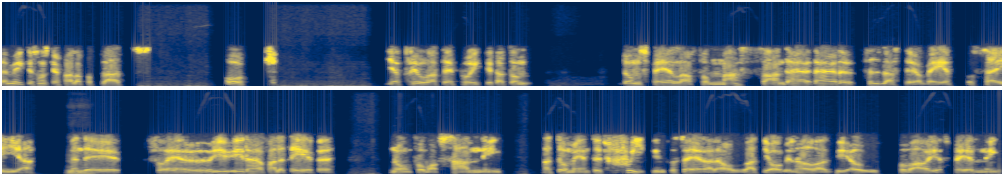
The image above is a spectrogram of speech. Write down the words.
det är mycket som ska falla på plats. Och jag tror att det är på riktigt att de, de spelar för massan. Det här, det här är det fulaste jag vet att säga. Men Mm. det är för, i, i det här fallet är det någon form av sanning. Att de är inte ett skit intresserade av att jag vill höra The Oath på varje spelning.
